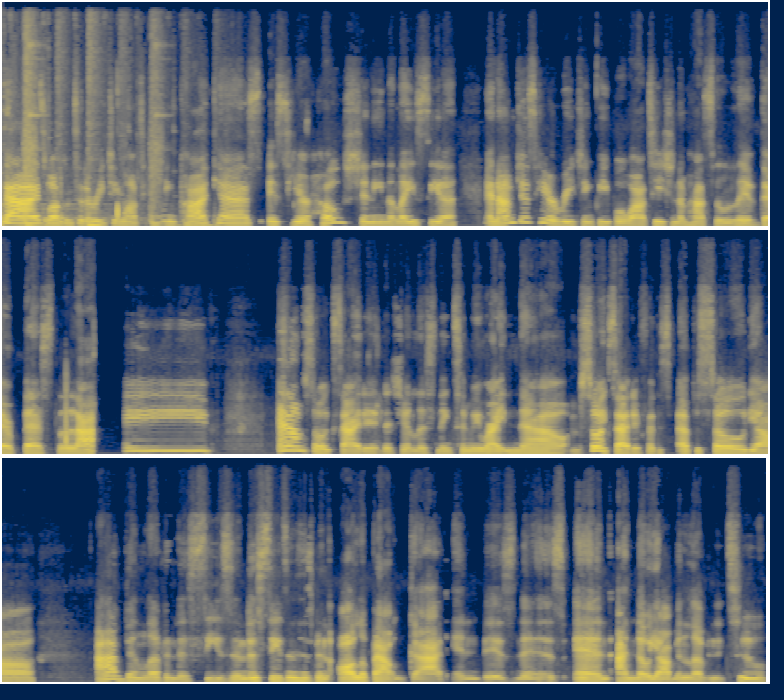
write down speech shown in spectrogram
guys, welcome to the Reaching While Teaching podcast. It's your host, Shanina Lacia, and I'm just here reaching people while teaching them how to live their best life. And I'm so excited that you're listening to me right now. I'm so excited for this episode, y'all. I've been loving this season. This season has been all about God and business, and I know y'all been loving it too.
